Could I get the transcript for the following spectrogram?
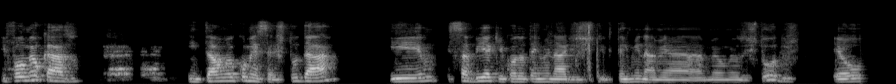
E foi o meu caso. Então eu comecei a estudar e sabia que quando eu terminar terminar minha, meu, meus estudos, eu,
